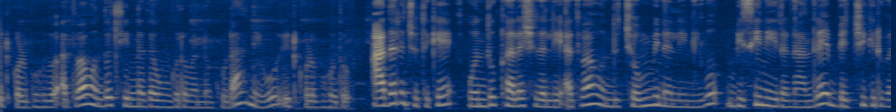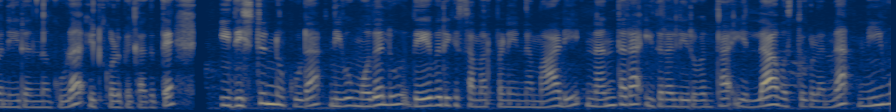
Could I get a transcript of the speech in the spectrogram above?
ಇಟ್ಕೊಳ್ಬಹುದು ಅಥವಾ ಒಂದು ಚಿನ್ನದ ಉಂಗುರವನ್ನು ಕೂಡ ನೀವು ಇಟ್ಕೊಳ್ಬಹುದು. ಅದರ ಜೊತೆಗೆ ಒಂದು ಕಲಶದಲ್ಲಿ ಅಥವಾ ಒಂದು ಚೊಂಬಿನಲ್ಲಿ ನೀವು ಬಿಸಿ ನೀರನ್ನು ಅಂದರೆ ಬೆಚ್ಚಗಿರುವ ನೀರನ್ನು ಕೂಡ ಇಟ್ಕೊಳ್ಬೇಕಾಗುತ್ತೆ. ಇದಿಷ್ಟನ್ನು ಕೂಡ ನೀವು ಮೊದಲು ದೇವರಿಗೆ ಸಮರ್ಪಣೆಯನ್ನು ಮಾಡಿ ನಂತರ ಇದರಲ್ಲಿರುವಂಥ ಎಲ್ಲ ವಸ್ತುಗಳನ್ನು ನೀವು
